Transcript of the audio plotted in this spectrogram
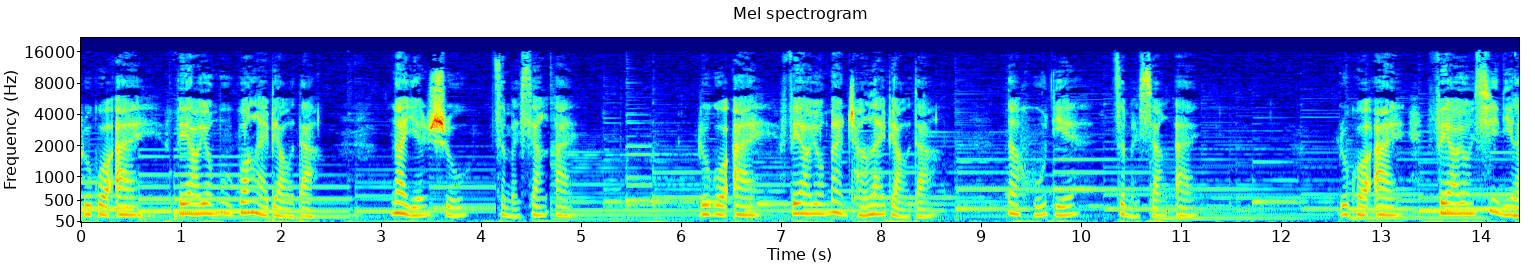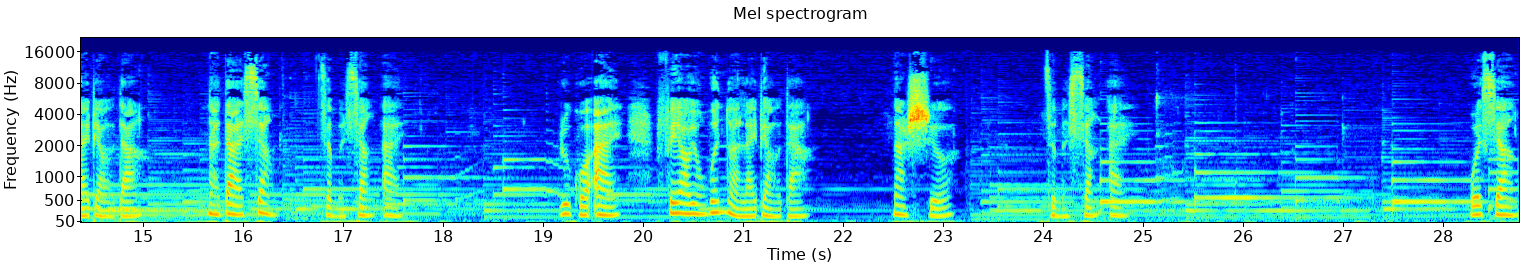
如果爱非要用目光来表达，那鼹鼠怎么相爱？如果爱非要用漫长来表达，那蝴蝶怎么相爱？如果爱非要用细腻来表达，那大象怎么相爱？如果爱非要用温暖来表达，那蛇怎么相爱？我想。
